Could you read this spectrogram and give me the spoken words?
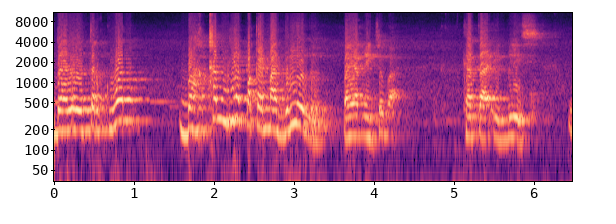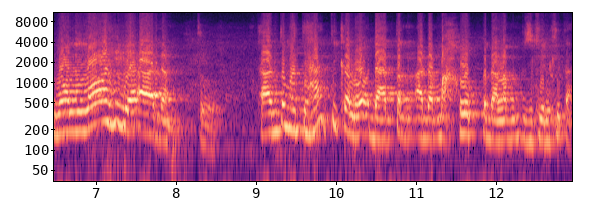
Dalil terkuat bahkan dia pakai madril. Bayangin coba. Kata iblis wallahi ya Adam. Tuh. Antum hati-hati kalau datang ada makhluk ke dalam zikir kita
